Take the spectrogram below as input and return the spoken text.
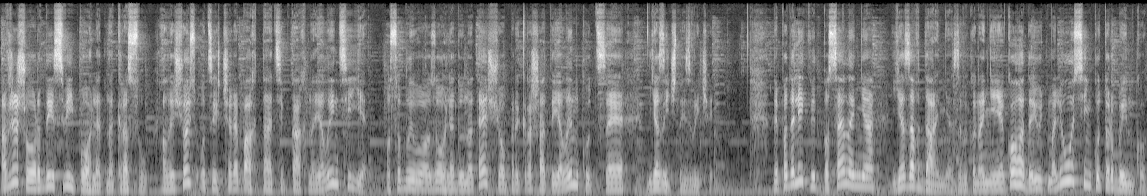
А вже ж у Орди свій погляд на красу, але щось у цих черепах та ціпках на ялинці є, особливо з огляду на те, що прикрашати ялинку це язичний звичай. Неподалік від поселення є завдання, за виконання якого дають малюсіньку торбинку,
